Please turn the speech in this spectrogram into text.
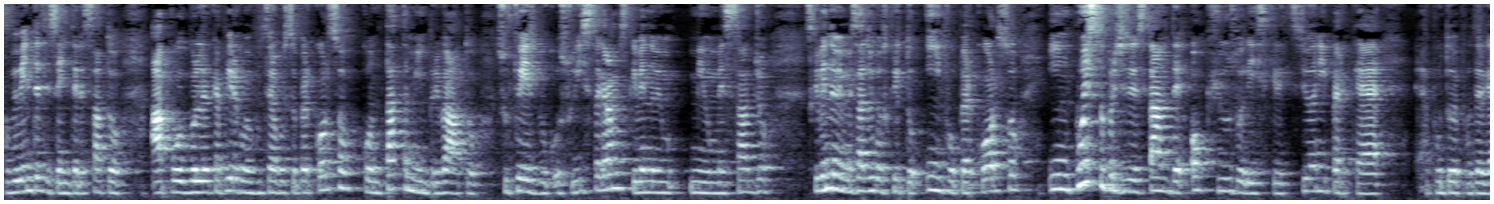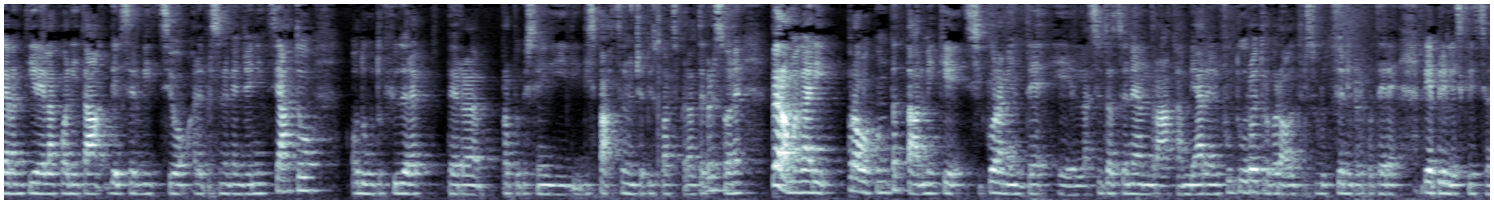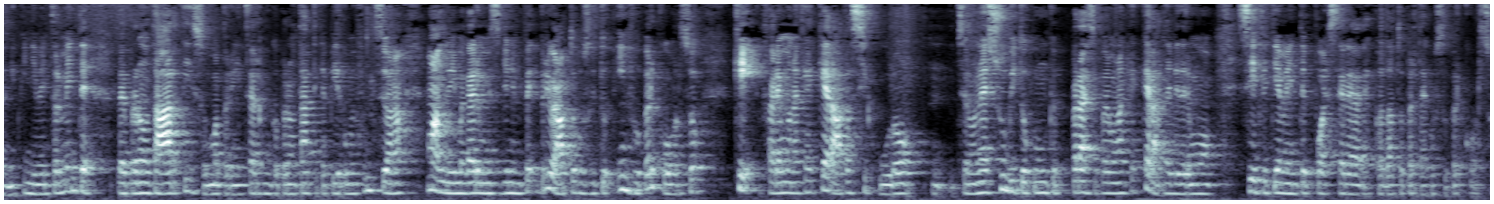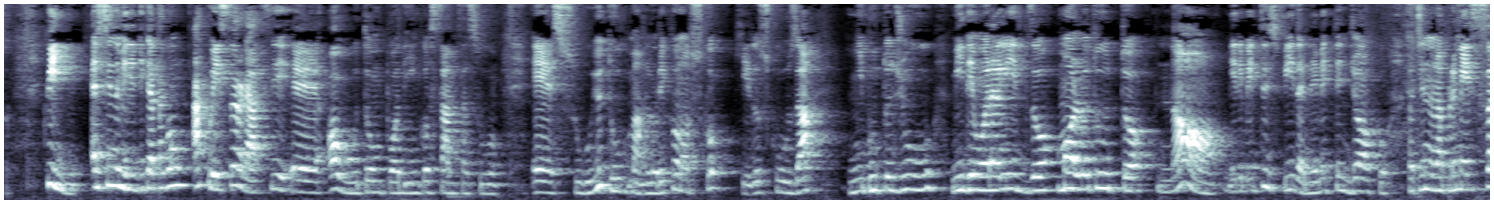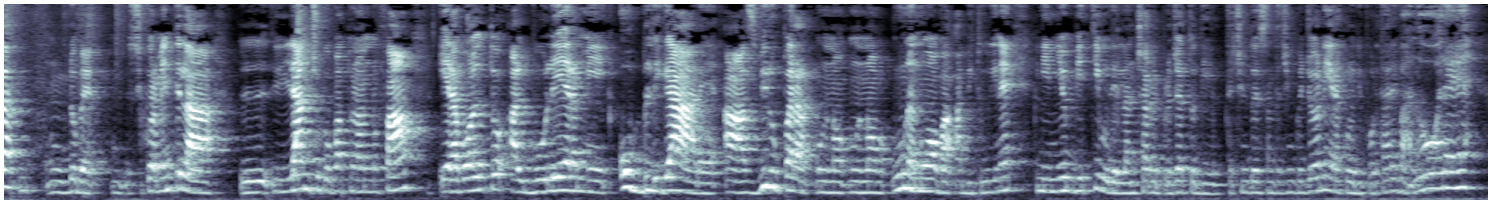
Ovviamente se sei interessato a voler capire come funziona questo percorso, contattami in privato su Facebook o su Instagram scrivendomi un messaggio scrivendomi un messaggio che ho scritto info percorso. In questo preciso istante ho chiuso le iscrizioni perché appunto per poter garantire la qualità del servizio alle persone che hanno già iniziato ho dovuto chiudere per proprio questioni di, di, di, spazio, non c'è più spazio per altre persone, però magari provo a contattarmi che sicuramente eh, la situazione andrà a cambiare nel futuro e troverò altre soluzioni per poter riaprire le iscrizioni, quindi eventualmente per prenotarti, insomma per iniziare comunque a prenotarti capire come funziona, mandami magari un messaggio in privato con scritto info percorso che faremo una chiacchierata sicuro, se non è subito comunque presto faremo una chiacchierata e vedremo se effettivamente può essere ecco, adatto per te questo percorso. Quindi, essendomi dedicata a questo ragazzi, eh, ho avuto un po' di incostanza su, eh, su YouTube, ma lo riconosco, chiedo scusa, mi butto giù, mi demoralizzo, mollo tutto. No, mi rimetto in sfida, mi rimetto in gioco, facendo una premessa mm, dove sicuramente la, il lancio che ho fatto un anno fa era volto al volermi obbligare a sviluppare una, una, una nuova abitudine. Quindi il mio obiettivo del lanciare il progetto di 365 giorni era quello di portare valore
